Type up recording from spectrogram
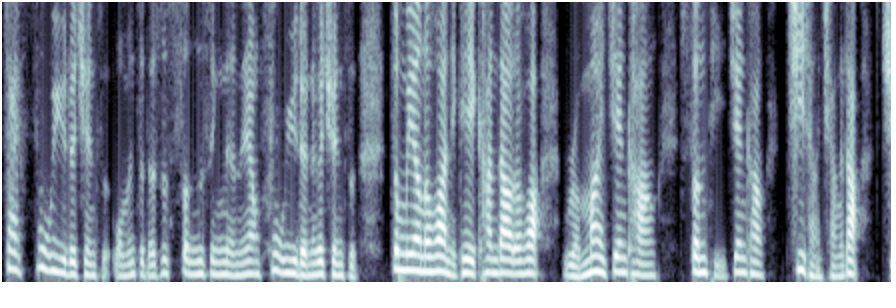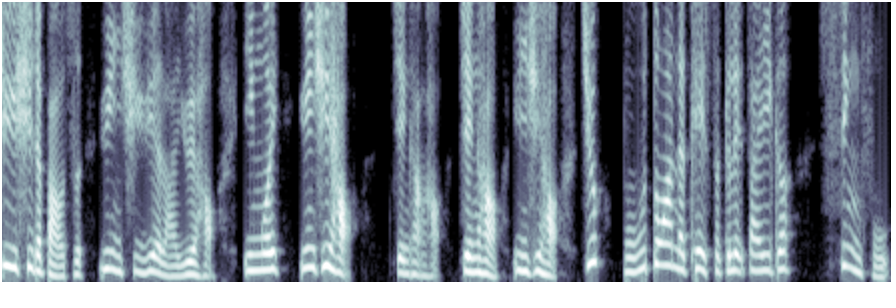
在富裕的圈子。我们指的是身心的那样富裕的那个圈子。这么样的话，你可以看到的话，人脉健康、身体健康、气场强大，继续的保持，运气越来越好。因为运气好，健康好，健康好，运气好，就不断的可以 circulate 在一个幸福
